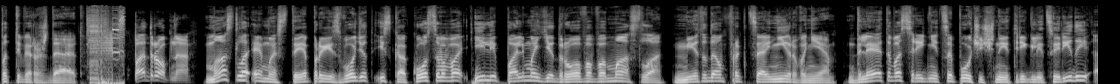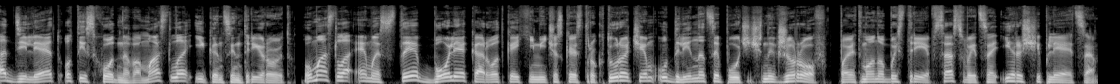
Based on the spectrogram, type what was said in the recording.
подтверждают. Подробно. Масло МСТ производят из кокосового или пальмоядрового масла методом фракционирования. Для этого среднецепочечные триглицериды отделяют от исходного масла и концентрируют. У масла МСТ более короткая химическая структура, чем у длинноцепочечных жиров, поэтому оно быстрее всасывается и расщепляется.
